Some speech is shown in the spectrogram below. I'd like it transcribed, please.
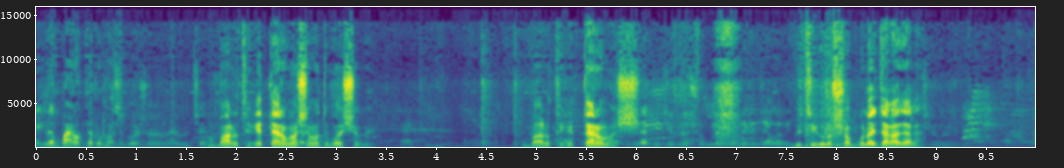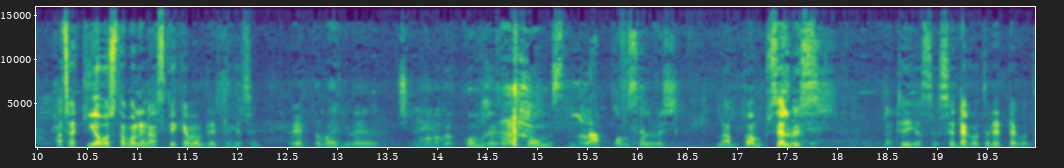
এগুলো বারো তেরো মাস বয়স হবে ভাই বুঝছে বারো থেকে তেরো মাসের মতো বয়স হবে। বারো থেকে তেরো মাস। বিচিগুলো সবগুলোই জ্বালা জ্বালা আচ্ছা কি অবস্থা বলেন আজকে কেমন রেট রেখেছেন? রেট তো ভাই কিনে মনে করে কম রেট কম লাভ কম সেল বেশি। লাভ কম সেল বেশি। না ঠিক আছে সেটা কত রেটটা কত?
